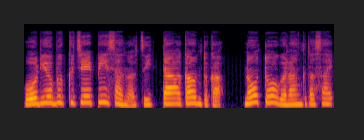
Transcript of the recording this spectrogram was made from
オーディオブック JP さんのツイッターアカウントか、ノートをご覧ください。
